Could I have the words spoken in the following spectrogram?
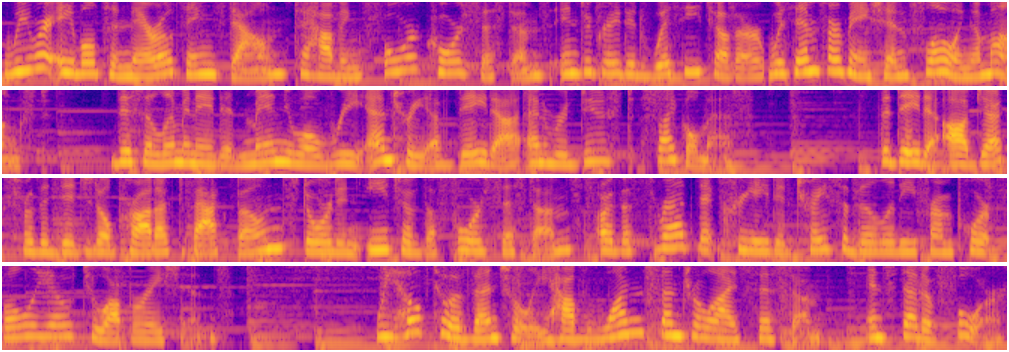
We were able to narrow things down to having four core systems integrated with each other with information flowing amongst. This eliminated manual re-entry of data and reduced cycle mess. The data objects for the digital product backbone stored in each of the four systems are the thread that created traceability from portfolio to operations. We hope to eventually have one centralized system instead of four,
